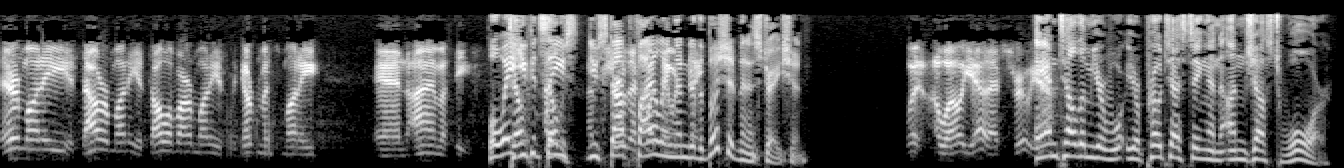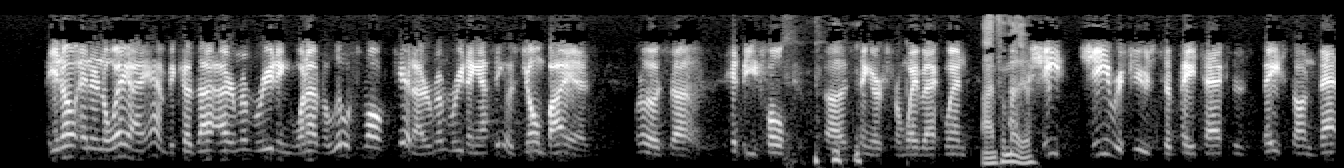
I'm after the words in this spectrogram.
their money, it's our money, it's all of our money, it's the government's money, and I am a thief. Well, wait, Tell- you could say tell- you, you stopped that's what they filing would under the. Bush administration. Well, well yeah, that's true. Yeah. And tell them you're you're protesting an unjust war. You know, and in a way I am because I, I remember reading when I was a little small kid. I remember reading. I think it was Joan Baez, one of those uh, hippie folk uh, singers from way back when. I'm familiar. She she refused to pay taxes based on that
